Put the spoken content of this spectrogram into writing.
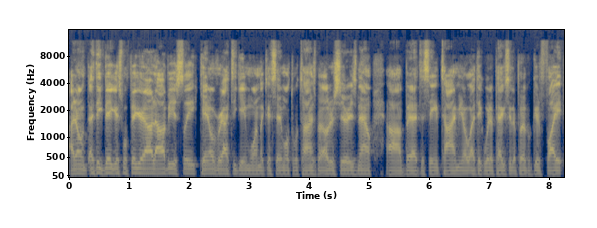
I don't, I think Vegas will figure out. Obviously, can't overreact to game one, like I said multiple times, but other series now. Uh, but at the same time, you know, I think Winnipeg's going to put up a good fight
